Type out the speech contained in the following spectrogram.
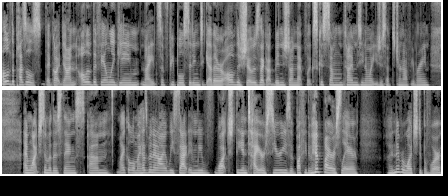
all of the puzzles that got done, all of the family game nights of people sitting together, all of the shows that got binged on Netflix. Because sometimes, you know what, you just have to turn off your brain and watch some of those things. Um, Michael, my husband, and I, we sat and we watched the entire series of Buffy the Vampire Slayer. I'd never watched it before.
